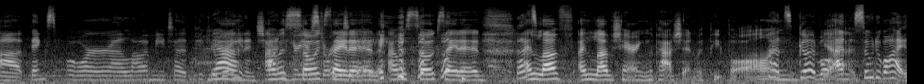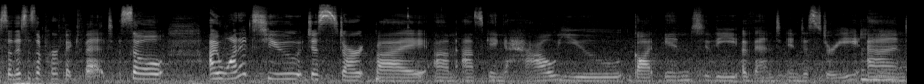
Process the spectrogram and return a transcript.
uh, thanks for allowing me to pick your brain and chat. I was so excited. I was so excited. I love I love sharing the passion with people. That's and, good. Well, yeah. and so do I. So this is a perfect fit. So I wanted to just start by um, asking how you got into the event industry mm-hmm. and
